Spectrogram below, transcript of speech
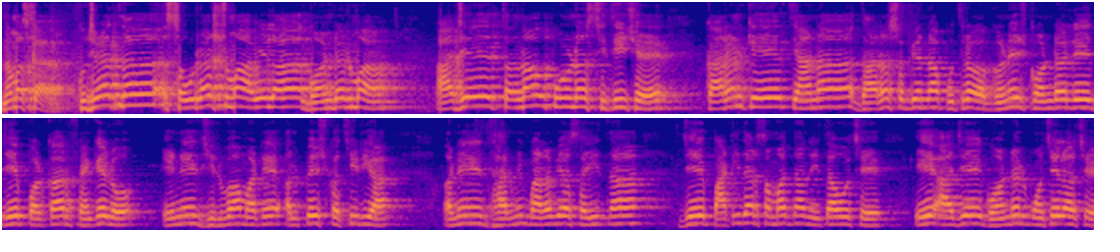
નમસ્કાર. ગુજરાતના સૌરાષ્ટ્રમાં આવેલા ગોંડલમાં આજે તણાવપૂર્ણ સ્થિતિ છે, કારણ કે ત્યાંના ધારાસભ્યના પુત્ર ગણેશ ગોંડલે જે પડકાર ફેંકેલો એને ઝીલવા માટે અલ્પેશ કથિરિયા અને ધાર્મિક માલવ્યા સહિતના જે પાટીદાર સમાજના નેતાઓ છે, એ આજે ગોંડલ પહોંચેલા છે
